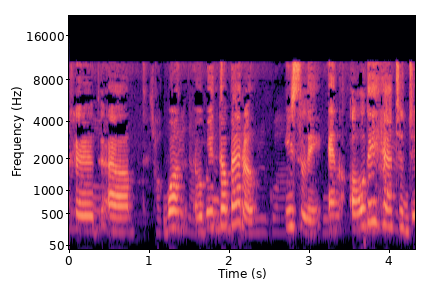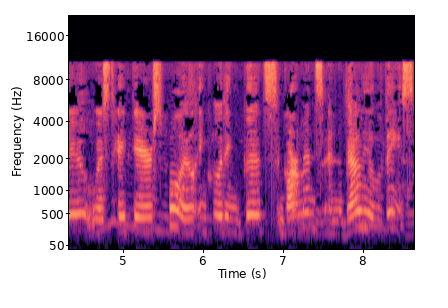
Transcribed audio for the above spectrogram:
could uh, won, win the battle easily, and all they had to do was take their spoil, including goods, garments, and valuable things.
